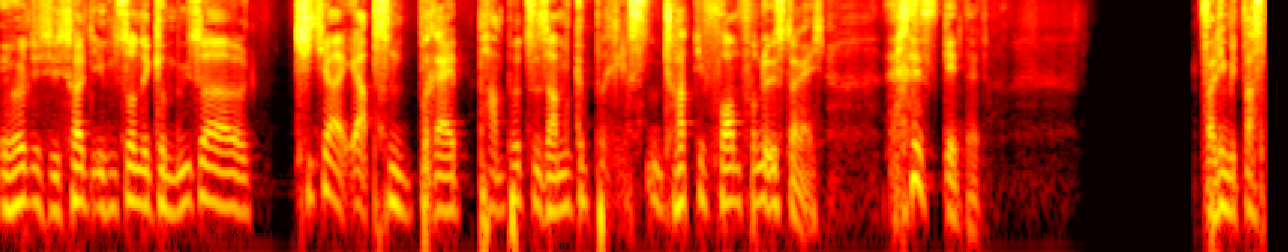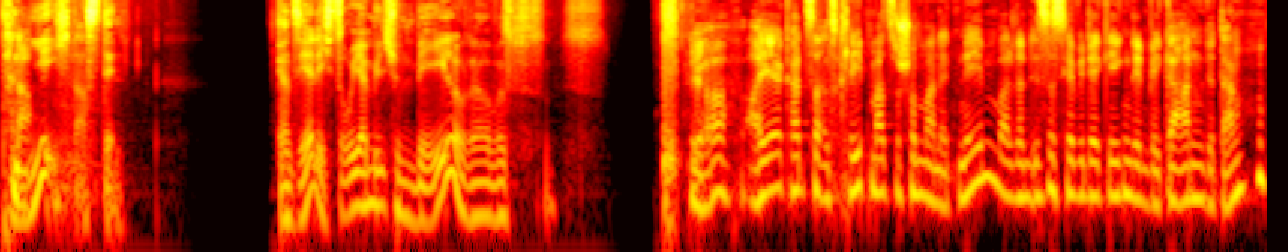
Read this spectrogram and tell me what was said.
ja, das ist halt irgend so eine Gemüse, Kichererbsenbrei-Pampe zusammengepresst und hat die Form von Österreich. Es geht nicht. Vor allem mit was paniere ich das denn? Ganz ehrlich, Sojamilch und Mehl oder was? Ja, Eier kannst du als Klebmasse schon mal nicht nehmen, weil dann ist es ja wieder gegen den veganen Gedanken.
